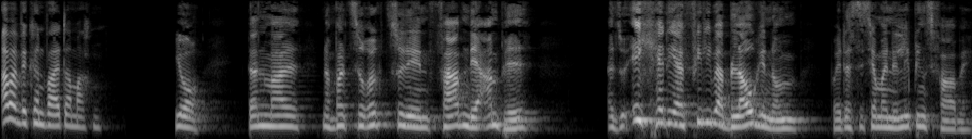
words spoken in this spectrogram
Aber wir können weitermachen. Jo, dann mal nochmal zurück zu den Farben der Ampel. Also ich hätte ja viel lieber blau genommen, weil das ist ja meine Lieblingsfarbe.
